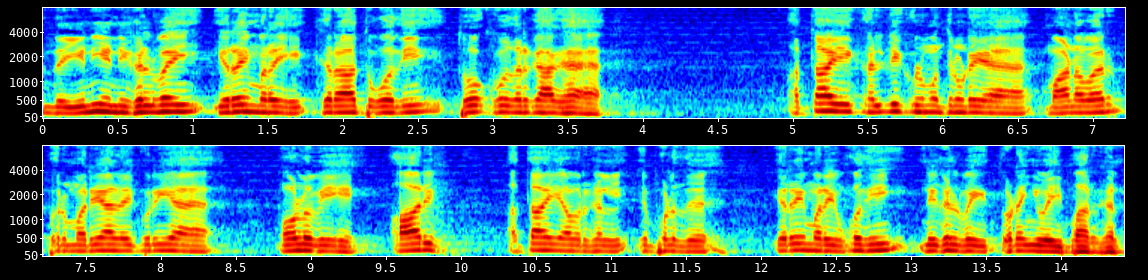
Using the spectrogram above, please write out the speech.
இந்த இனிய நிகழ்வை இறைமறை கிராத் ஓதி துவக்குவதற்காக அத்தாயி கல்வி குழுமத்தினுடைய மாணவர் ஒரு மரியாதைக்குரிய மௌலவி ஆரிஃப் அத்தாயி அவர்கள் இப்பொழுது இறைமறை ஓதி நிகழ்வை தொடங்கி வைப்பார்கள்.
